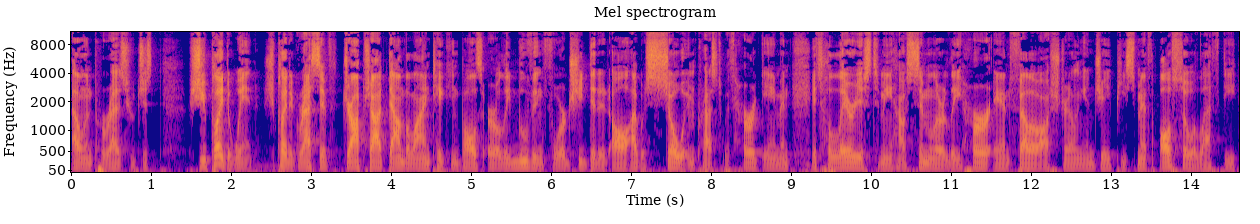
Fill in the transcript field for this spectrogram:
Ellen Perez, who just she played to win. She played aggressive, drop shot down the line, taking balls early, moving forward. She did it all. I was so impressed with her game, and it's hilarious to me how similarly her and fellow Australian JP Smith, also a lefty,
